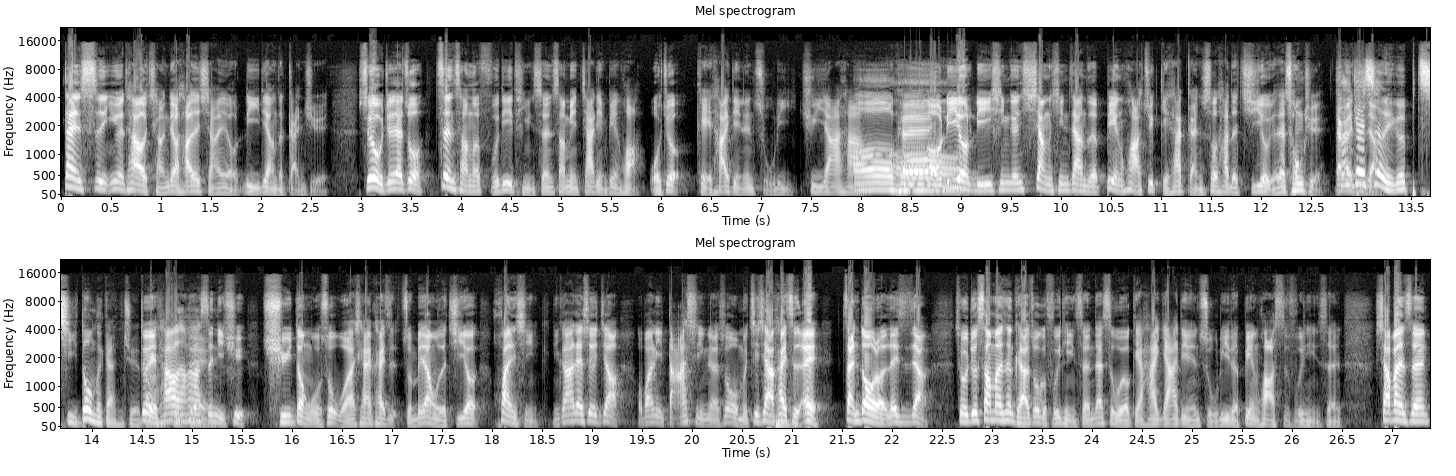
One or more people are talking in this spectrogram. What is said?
但是因为他要强调他是想要有力量的感觉，所以我就在做正常的伏地挺身上面加点变化，我就给他一点点阻力去压他。OK，哦，利用离心跟向心这样的变化去给他感受他的肌肉也在充血。大概应该是有一个启动的感觉，对他要让他身体去驱动。我说我要现在开始准备让我的肌肉唤醒。你刚刚在睡觉，我把你打醒了，说。我们接下来开始，哎，战斗了，类似这样。所以我就上半身给他做个俯挺身，但是我有给他压点点阻力的变化式俯挺身。下半身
